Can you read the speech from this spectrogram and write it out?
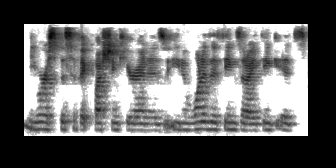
your specific question, Kieran, is, you know, one of the things that I think it's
